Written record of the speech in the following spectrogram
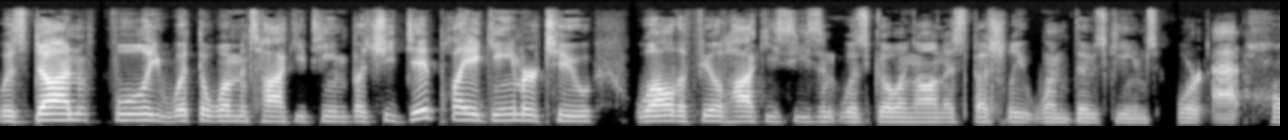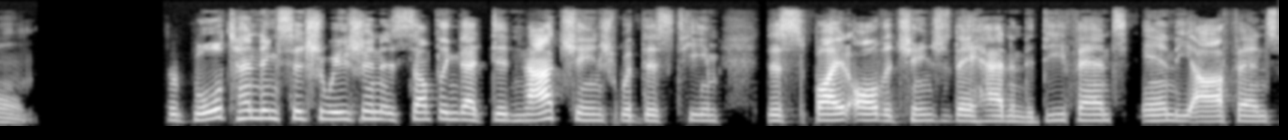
was done fully with the women's hockey team but she did play a game or two while the field hockey season was going on especially when those games were at home the goaltending situation is something that did not change with this team, despite all the changes they had in the defense and the offense.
